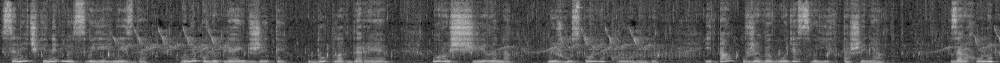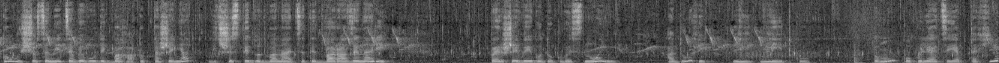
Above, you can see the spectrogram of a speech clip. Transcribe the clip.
Синички не в'ють свої гнізда. Вони полюбляють жити в дуплах дерев, у розщілинах, між густою кроною. І там вже виводять своїх пташенят. За рахунок того, що синиця виводить багато пташенят від 6 до 12 два рази на рік. Перший виводок весною, а другий лі- влітку. Тому популяція птахів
